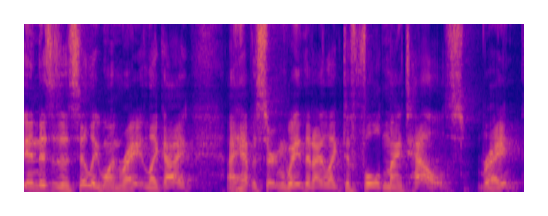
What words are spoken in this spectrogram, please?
and this is a silly one, right? Like I I have a certain way that I like to fold my towels, right?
